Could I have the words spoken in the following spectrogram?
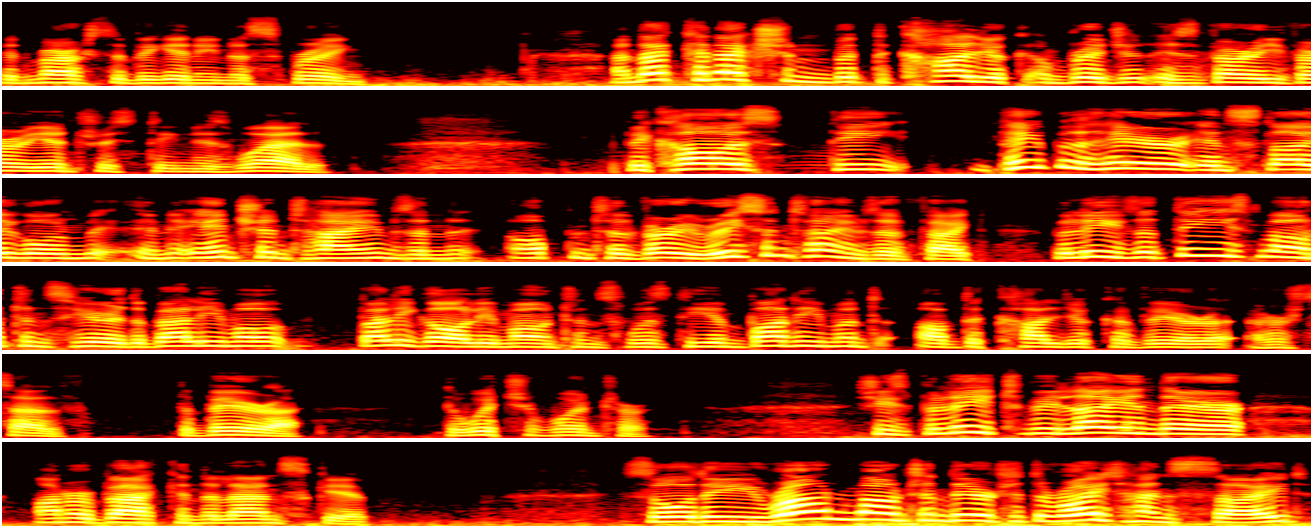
it marks the beginning of spring. And that connection with the Cailleach and Bridget is very, very interesting as well. Because the people here in Sligo in, in ancient times and up until very recent times, in fact, believed that these mountains here, the Ballymo Ballygawley Mountains, was the embodiment of the Cailleach of herself, the Beara, the Witch of Winter. She's believed to be lying there on her back in the landscape. So the round mountain there to the right hand side,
